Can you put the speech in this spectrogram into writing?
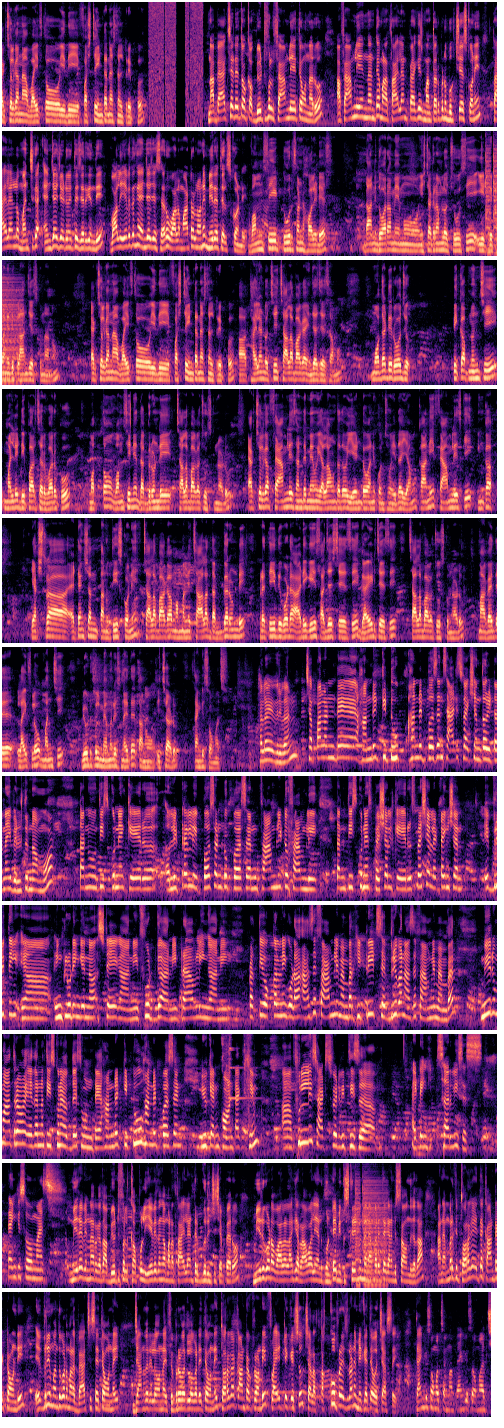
యాక్చువల్గా నా వైఫ్తో ఇది ఫస్ట్ ఇంటర్నేషనల్ ట్రిప్. నా బ్యాక్ సైడ్ అయితే ఒక బ్యూటిఫుల్ ఫ్యామిలీ అయితే ఉన్నారు. ఆ ఫ్యామిలీ ఏంటంటే మన థాయిలాండ్ ప్యాకేజ్ మన తరపున బుక్ చేసుకొని థాయిలాండ్లో మంచిగా ఎంజాయ్ చేయడం అయితే జరిగింది. వాళ్ళు ఏ విధంగా ఎంజాయ్ చేశారో వాళ్ళ మాటల్లోనే మీరే తెలుసుకోండి. Vamsi tours and holidays. దాని ద్వారా మేము ఇన్స్టాగ్రామ్లో చూసి ఈ ట్రిప్ అనేది ప్లాన్ చేసుకున్నాను. యాక్చువల్గా నా వైఫ్తో ఇది ఫస్ట్ ఇంటర్నేషనల్ ట్రిప్. ఆ, థాయిలాండ్ వచ్చి చాలా బాగా ఎంజాయ్ చేశాము. మొదటి రోజు పికప్ నుంచి మళ్ళీ డిపార్చర్ వరకు మొత్తం వంశీనే దగ్గరుండి చాలా బాగా చూసుకున్నాడు. యాక్చువల్గా ఫ్యామిలీస్ అంటే మేము ఎలా ఉంటుందో ఏంటో అని కొంచెం ఇదయ్యాము. కానీ ఫ్యామిలీస్కి ఇంకా ఎక్స్ట్రా అటెన్షన్ తను తీసుకొని చాలా బాగా మమ్మల్ని చాలా దగ్గరుండి ప్రతిదీ కూడా అడిగి సజెస్ట్ చేసి గైడ్ చేసి చాలా బాగా చూసుకున్నాడు. మాకైతే లైఫ్లో మంచి బ్యూటిఫుల్ మెమరీస్ని అయితే తను ఇచ్చాడు. Thank you so much. Hello everyone చెప్పాలంటే హండ్రెడ్కి టూ హండ్రెడ్ పర్సెంట్ సాటిస్ఫాక్షన్తో రిటర్న్ అయ్యి వెళ్తున్నాము. తను తీసుకునే care literally person to person family to family తను తీసుకునే special care special attention everything including in stay కానీ ఫుడ్ కానీ ట్రావెలింగ్ కానీ ప్రతి ఒక్కరిని కూడా as a family member he treats every one as a family member. మీరు మాత్రం ఏదైనా తీసుకునే ఉద్దేశం ఉంటే హండ్రెడ్కి two hundred percent you can contact him fully satisfied with his think services. Thank you so much. మీరే విన్నారు కదా ఆ బ్యూటిఫుల్ కపుల్ ఏ విధంగా మన థాయిలాండ్ ట్రిప్ గురించి చెప్పారో మీరు కూడా వాళ్ళలాగే రావాలి అనుకుంటే మీకు స్క్రీన్ మీద నెంబర్ అయితే కనిపిస్తూ ఉంది కదా. ఆ నెంబర్కి త్వరగా అయితే కాంటాక్ట్ అవ్వండి. ఎవ్రీ మంత్ కూడా మన బ్యాచెస్ అయితే ఉన్నాయి. జనవరిలో ఉన్నాయి ఫిబ్రవరిలో కూడా అయితే ఉన్నాయి. త్వరగా కాంటాక్ట్ అవ్వండి. ఫ్లైట్ టికెట్స్ చాలా తక్కువ ప్రైస్లోనే మీకైతే వచ్చేస్తాయి. థ్యాంక్ యూ సో మచ్ అన్న. Thank you so much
